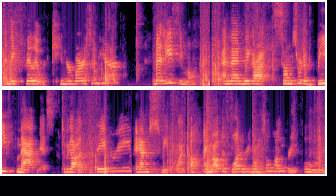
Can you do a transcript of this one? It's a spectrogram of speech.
and they fill it with Kinder bars in here. Bellissimo. And then we got some sort of beef madness. So we got a savory and sweet one. Oh, my mouth is watering. I'm so hungry. Ooh.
